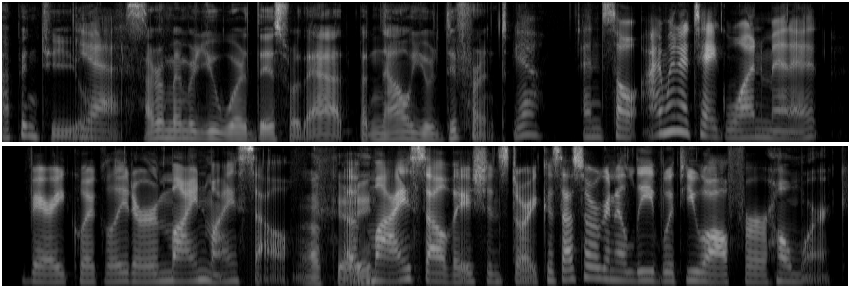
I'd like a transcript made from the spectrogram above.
happened to you?" Yes. I remember you were this or that, but now you're different. Yeah. And so I'm going to take one minute very quickly to remind myself Okay. of my salvation story because that's what we're going to leave with you all for homework.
